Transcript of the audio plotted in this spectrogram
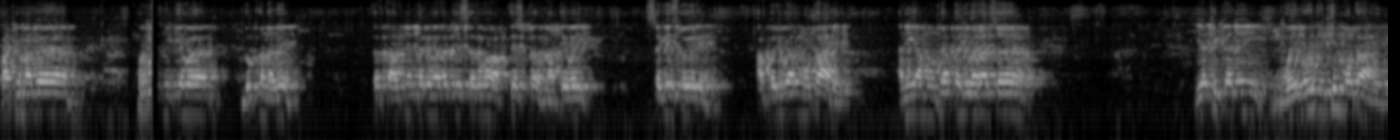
पाठीमाग हे केवळ दुःख नव्हे तर ताजणे परिवाराचे सर्व आप्तेष्ट नातेवाईक सगळे सोयरे. हा परिवार मोठा आहे. आणि या मोठ्या परिवाराचं या ठिकाणी वैभव देखील मोठा आहे.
